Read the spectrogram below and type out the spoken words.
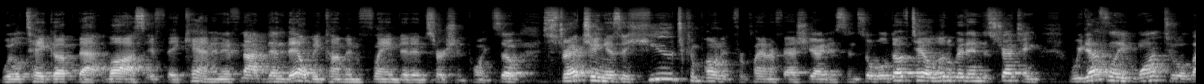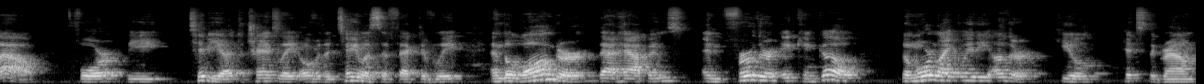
will take up that loss if they can. And if not, then they'll become inflamed at insertion points. So stretching is a huge component for plantar fasciitis. And so we'll dovetail a little bit into stretching. We definitely want to allow for the tibia to translate over the talus effectively. And the longer that happens and further it can go, the more likely the other heel hits the ground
